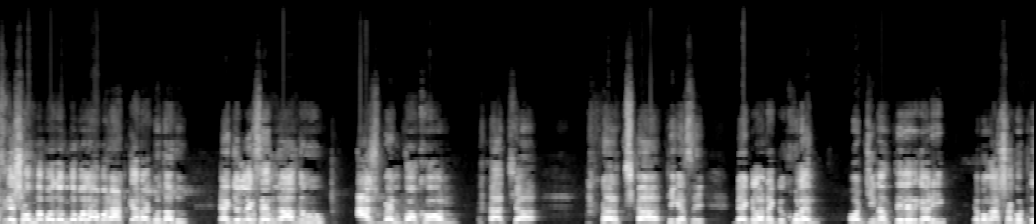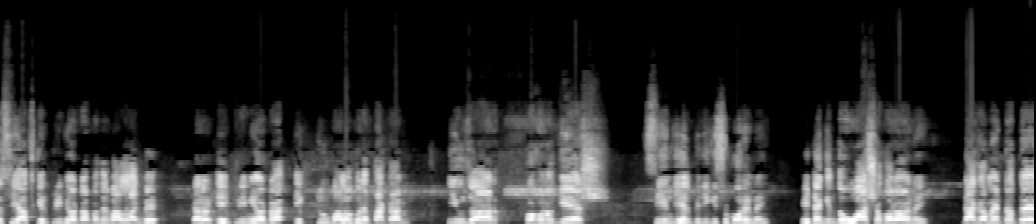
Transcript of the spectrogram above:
আজকে। সন্ধ্যা পর্যন্ত বলে আমার আটকা রাখব দাদু। একজন লেখছে দাদু আসবেন কখন? আচ্ছা আচ্ছা ঠিক আছে। ব্যাগলাটা একটু খোলেন। অরিজিনাল তেলের গাড়ি এবং আশা করতেছি আজকের প্রিমিয়রটা আপনাদের ভালো লাগবে কারণ এই প্রিমিয়রটা একটু ভালো করে তাকান। ইউজার কখনো গ্যাস সিএনজি এলপিজি কিছু করে নাই। এটা কিন্তু ওয়াশও করা হয় নাই। ঢাকা মেট্রোতে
